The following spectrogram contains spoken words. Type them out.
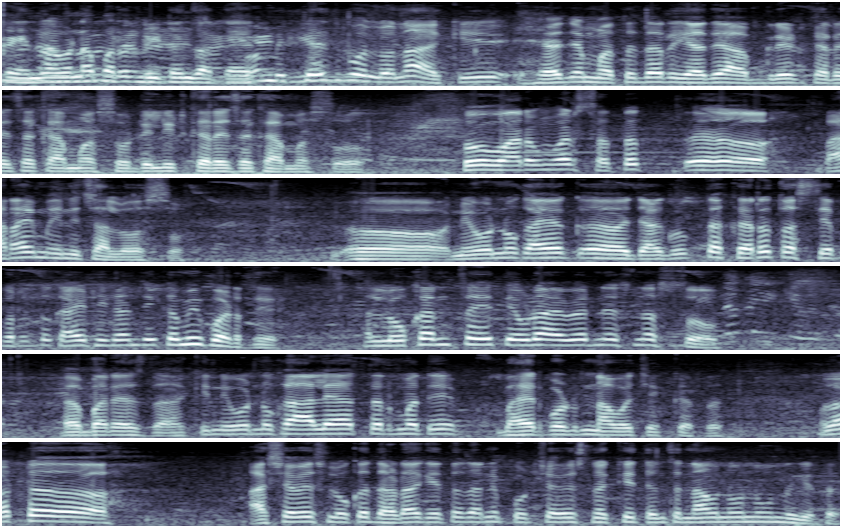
केंद्रावरनं परत रिटर्न जात आहेत. मी तेच बोललो ना की ह्या ज्या मतदार याद्या अपग्रेड करायचं काम असतो डिलीट करायचं काम असतो तो वारंवार सतत बाराही महिने चालू असतो. निवडणूक आयोग जागरूकता करत असते परंतु काही ठिकाणी ती कमी पडते. आणि लोकांचाही तेवढा अवेअरनेस नसतो. बऱ्याचदा की निवडणुका आल्या तर मग ते बाहेर पडून नावं चेक करतात. मला वाटतं अशा वेळेस लोक धडा घेतात आणि पुढच्या वेळेस नक्की त्यांचं नाव नोंदवून घेतात.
